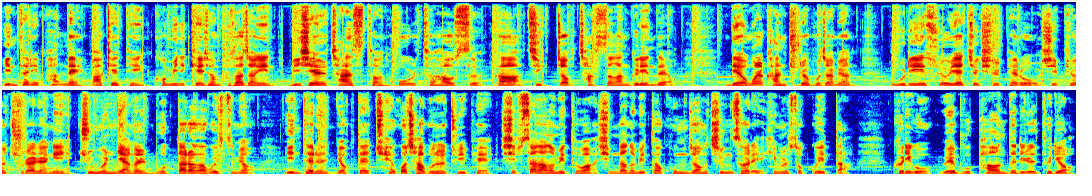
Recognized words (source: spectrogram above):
인텔이 판매, 마케팅, 커뮤니케이션 부사장인 미셸 잔스턴 홀트하우스가 직접 작성한 글인데요. 내용을 간추려 보자면 우리 수요 예측 실패로 CPU 출하량이 주문량을 못 따라가고 있으며 인텔은 역대 최고 자본을 투입해 14나노미터와 10나노미터 공정 증설에 힘을 쏟고 있다. 그리고 외부 파운드리를 들여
